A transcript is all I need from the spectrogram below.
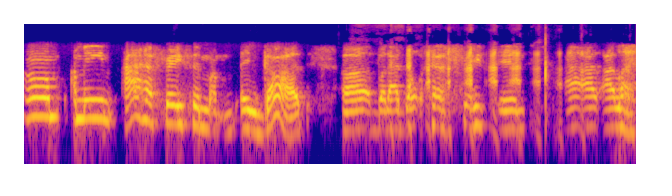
Um, I mean, I have faith in my, in God, uh, but I don't have faith in. I, I, I like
